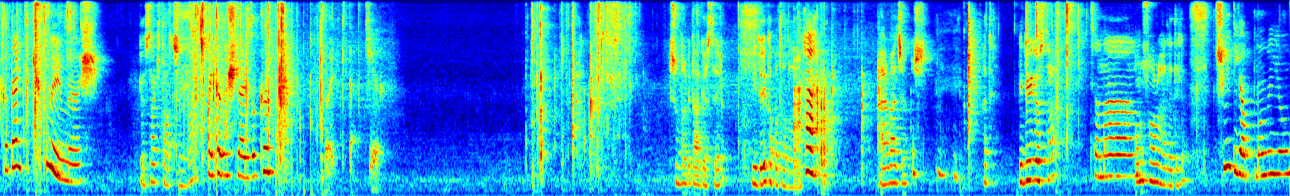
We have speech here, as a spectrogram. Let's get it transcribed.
Bu kadar küçük müymüş? Göster kitapçığında. Arkadaşlar bakın. Böyle kitapçı. Şunları bir daha gösterelim. Videoyu kapatalım. Ha. Erva'cığım hadi videoyu göster. Tamam. Onu sonra halledelim. Şimdi yapmalıyım.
